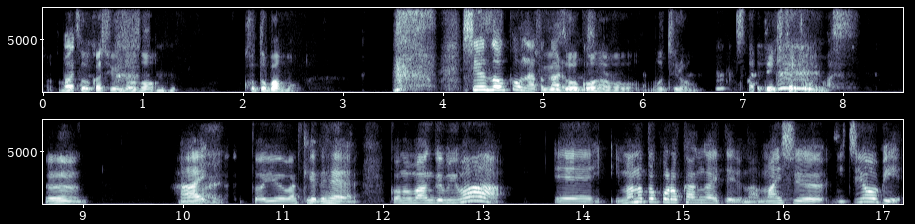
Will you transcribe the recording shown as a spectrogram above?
松岡修造の言葉も 修造コーナーとか修造コーナーー。ももちろん伝えていきたいと思います。うん。はい。はいというわけでこの番組は、えー今のところ考えているのは毎週日曜日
